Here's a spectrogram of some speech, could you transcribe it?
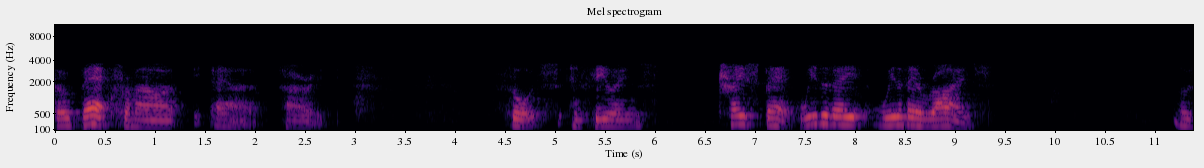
Go back from our, uh, our thoughts and feelings. Trace back. Where do they, where do they arise? It was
